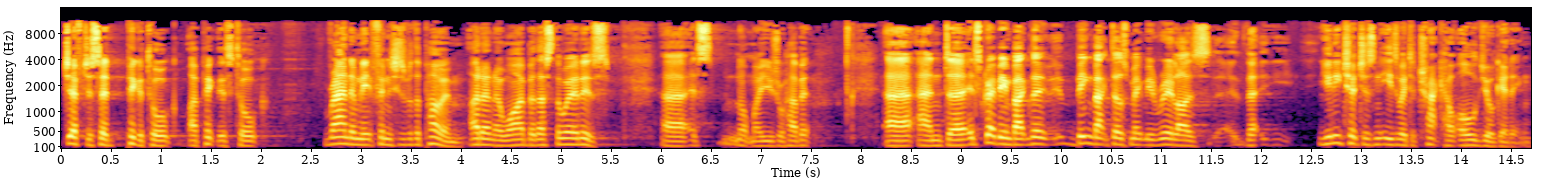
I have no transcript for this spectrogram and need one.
Jeff just said, pick a talk. I picked this talk. Randomly, it finishes with a poem. I don't know why, but that's the way it is. it's not my usual habit. and it's great being back. The, being back does make me realize that Uni Church is an easy way to track how old you're getting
